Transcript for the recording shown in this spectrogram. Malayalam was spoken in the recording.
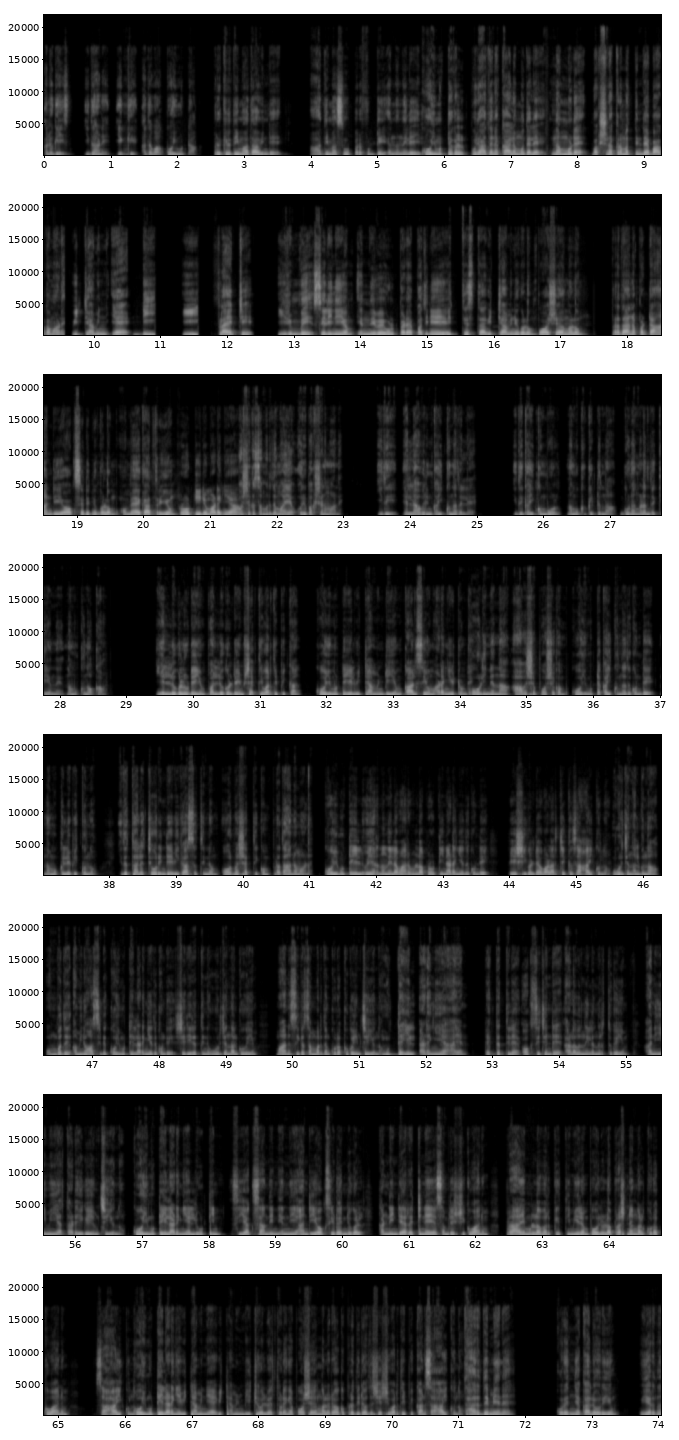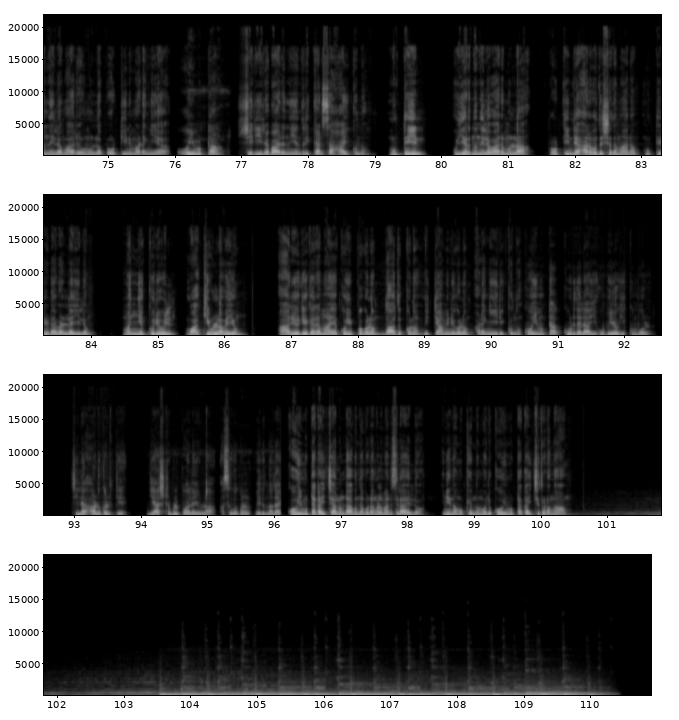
ഹലോ ഗെയ്സ് ഇതാണ് എഗ്ഗ് അഥവാ കോയിമുട്ട പ്രകൃതി മാതാവിന്റെ ആദിമ സൂപ്പർ ഫുഡ് എന്ന നിലയിൽ കോയിമുട്ടകൾ പുരാതന കാലം മുതലേ നമ്മുടെ ഭക്ഷണക്രമത്തിന്റെ ഭാഗമാണ്. Vitamin A D E folate ഇരുമ്പ് സെലിനിയം എന്നിവ ഉൾപ്പെടെ പതിനേഴ് വ്യത്യസ്ത വിറ്റാമിനുകളും പോഷകങ്ങളും പ്രധാനപ്പെട്ട ആന്റി ഓക്സിഡന്റുകളും ഒമേഗ ത്രീയും പ്രോട്ടീനും അടങ്ങിയ പോഷക സമൃദ്ധമായ ഒരു ഭക്ഷണമാണ്. ഇത് എല്ലാവരും കഴിക്കുന്നതല്ലേ? ഇത് കഴിക്കുമ്പോൾ നമുക്ക് കിട്ടുന്ന ഗുണങ്ങൾ എന്തൊക്കെയെന്ന് നമുക്ക് നോക്കാം. എല്ലുകളുടെയും പല്ലുകളുടെയും ശക്തി വർദ്ധിപ്പിക്കാൻ കോഴിമുട്ടയിൽ വിറ്റാമിൻ ഡിയും കാൽസ്യവും അടങ്ങിയിട്ടുണ്ട്. കോളിൻ എന്ന ആവശ്യ പോഷകം കോഴിമുട്ട കഴിക്കുന്നത് കൊണ്ട് നമുക്ക് ലഭിക്കുന്നു. ഇത് തലച്ചോറിന്റെ വികാസത്തിനും ഓർമ്മശക്തിക്കും പ്രധാനമാണ്. കോഴിമുട്ടയിൽ ഉയർന്ന നിലവാരമുള്ള പ്രോട്ടീൻ അടങ്ങിയതുകൊണ്ട് പേശികളുടെ വളർച്ചയ്ക്ക് സഹായിക്കുന്നു. ഊർജം നൽകുന്ന ഒമ്പത് അമിനോ ആസിഡ് കോഴിമുട്ടയിൽ അടങ്ങിയതുകൊണ്ട് ശരീരത്തിന് ഊർജം നൽകുകയും മാനസിക സമ്മർദ്ദം കുറക്കുകയും ചെയ്യുന്നു. മുട്ടയിൽ അടങ്ങിയ അയൺ. രക്തത്തിലെ ഓക്സിജന്റെ അളവ് നിലനിർത്തുകയും അനീമിയ തടയുകയും ചെയ്യുന്നു. കോഴിമുട്ടയിൽ അടങ്ങിയ ലൂട്ടിൻ സിയാക്സാന്തിൻ എന്നീ ആന്റി ഓക്സിഡന്റുകൾ കണ്ണിന്റെ റെറ്റിനയെ സംരക്ഷിക്കുവാനും പ്രായമുള്ളവർക്ക് തിമിരം പോലുള്ള പ്രശ്നങ്ങൾ കുറക്കുവാനും സഹായിക്കുന്നു. കോഴിമുട്ടയിൽ അടങ്ങിയ vitamin A vitamin B twelve തുടങ്ങിയ പോഷകങ്ങൾ രോഗപ്രതിരോധ ശേഷി വർദ്ധിപ്പിക്കാൻ സഹായിക്കുന്നു. താരതമ്യേന കുറഞ്ഞ കലോറിയും ഉയർന്ന നിലവാരവുമുള്ള പ്രോട്ടീനും അടങ്ങിയ കോയിമുട്ട ശരീരഭാരം നിയന്ത്രിക്കാൻ സഹായിക്കുന്നു. മുട്ടയിൽ ഉയർന്ന നിലവാരമുള്ള പ്രോട്ടീന്റെ അറുപത് ശതമാനം മുട്ടയുടെ വെള്ളയിലും മഞ്ഞക്കുരുവിൽ ബാക്കിയുള്ളവയും ആരോഗ്യകരമായ കൊഴുപ്പുകളും ധാതുക്കളും വിറ്റാമിനുകളും അടങ്ങിയിരിക്കുന്നു. കോഴിമുട്ട കൂടുതലായി ഉപയോഗിക്കുമ്പോൾ ചില ആളുകൾക്ക് ഗ്യാസ് ട്രബിൾ പോലെയുള്ള അസുഖങ്ങൾ വരുന്നതായി. കോഴിമുട്ട കഴിച്ചാൽ ഉണ്ടാകുന്ന ഗുണങ്ങൾ മനസ്സിലായല്ലോ. ഇനി നമുക്കെന്നും ഒരു കോഴിമുട്ട കഴിച്ചു തുടങ്ങാം.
